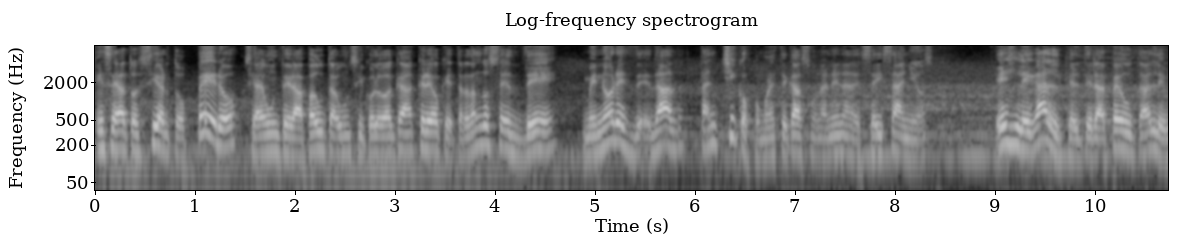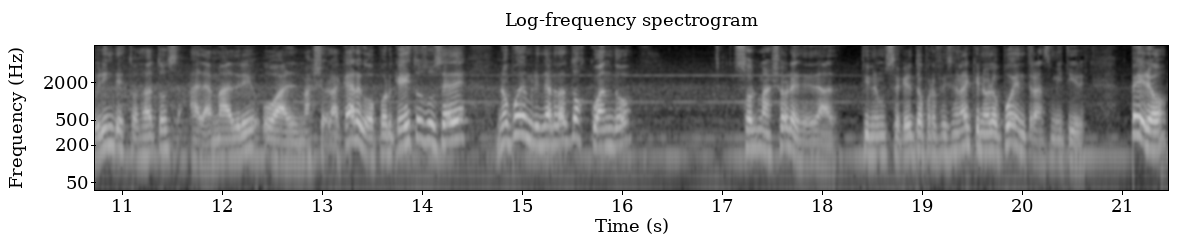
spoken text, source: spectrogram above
Ese dato es cierto, pero si hay algún terapeuta, algún psicólogo acá, creo que tratándose de menores de edad, tan chicos como en este caso una nena de 6 años, es legal que el terapeuta le brinde estos datos a la madre o al mayor a cargo, porque esto sucede, no pueden brindar datos cuando son mayores de edad, tienen un secreto profesional que no lo pueden transmitir. Pero,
